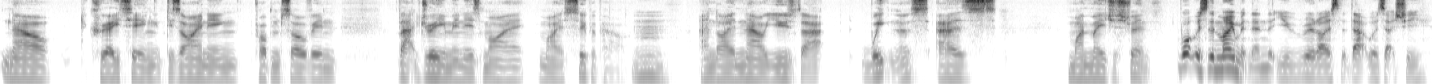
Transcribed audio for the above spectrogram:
now creating, designing, problem solving, that dreaming is my my superpower, Mm. and I now use that weakness as my major strength. What was the moment then that you realised that that was actually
